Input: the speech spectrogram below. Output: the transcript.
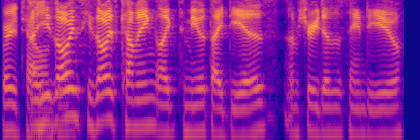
very Uh, talented. he's always he's always coming like to me with ideas. I'm sure he does the same to you.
